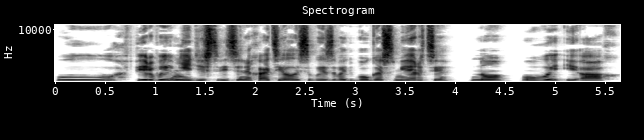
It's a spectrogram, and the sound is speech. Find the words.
У, впервые мне действительно хотелось вызвать бога смерти, но, увы и ах.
